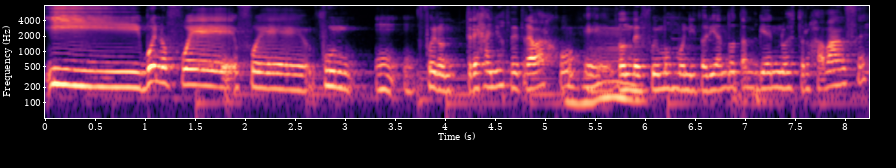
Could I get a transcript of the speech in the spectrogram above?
Y bueno, fue, fue, fueron tres años de trabajo donde fuimos monitoreando también nuestros avances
